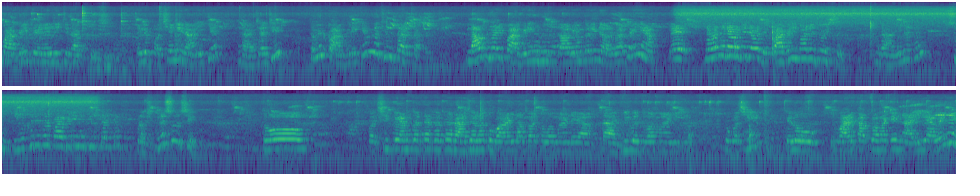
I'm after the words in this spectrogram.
પાઘડી પહેરેલી જ રાખે એટલે પછીની રાણી કે, રાજાજી, તમે પાઘડી કેમ નથી ઉતારતા? લાવ તમારી પાઘડી, હું ઉતારું. એમ કરીને હળવા ગઈ ને એ, જવા દે જવા દે જવા દે, પાઘડી મારે જોઈશે. રાણીને થાય સૂતી વખતે પણ પાઘડી નથી ઉતારતા? પ્રશ્ન શું છે? તો પછી તો એમ કરતાં કરતાં રાજાના તો વાળ લાંબા થવા માંડ્યા, દાઢી વધવા માંડી તો પછી પેલો વાળ કાપવા માટે નાઈ આવે ને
